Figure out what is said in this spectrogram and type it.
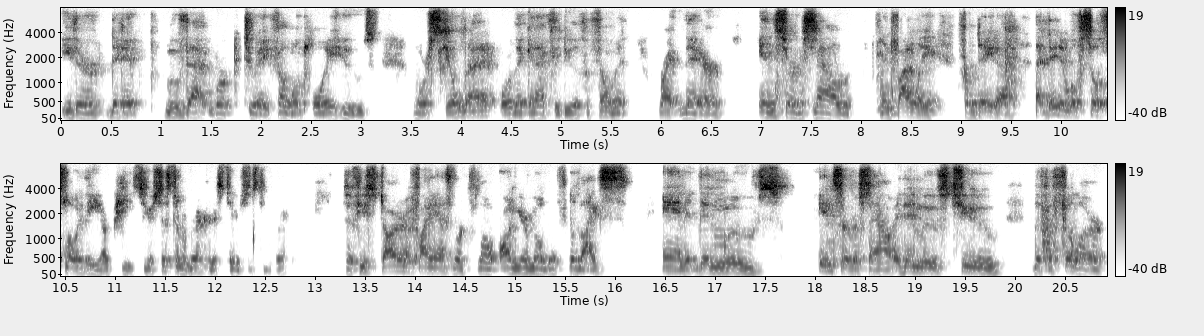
Either they can move that work to a fellow employee who's more skilled at it, or they can actually do the fulfillment right there in ServiceNow. And finally, from data, that data will still flow to the ERP. So your system of record is still your system of record. So if you started a finance workflow on your mobile device and it then moves in ServiceNow, it then moves to the fulfiller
